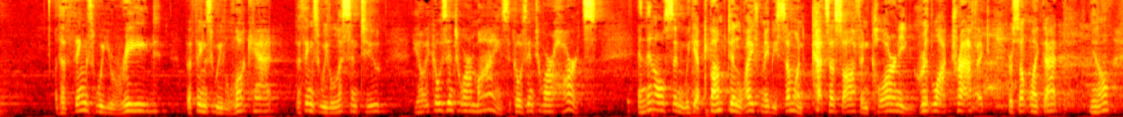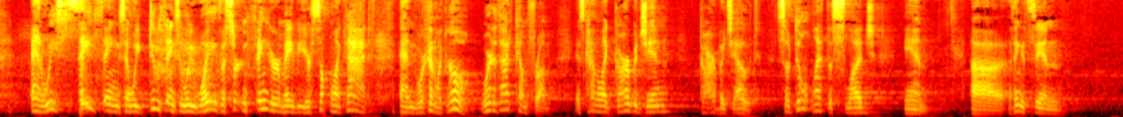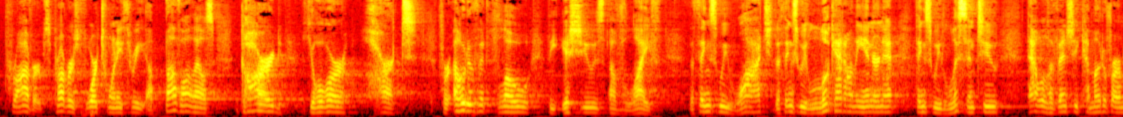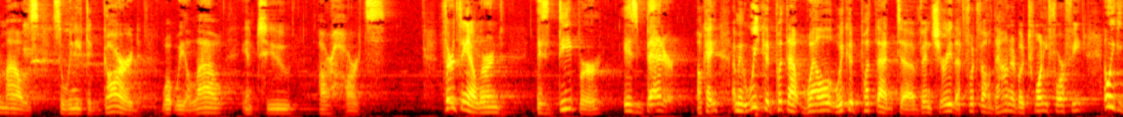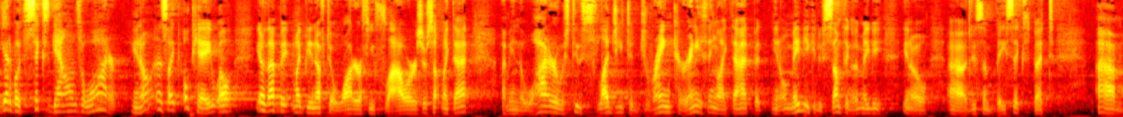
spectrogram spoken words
the things we read, the things we look at, the things we listen to, you know, it goes into our minds, it goes into our hearts. And then all of a sudden we get bumped in life. Maybe someone cuts us off in Killarney gridlock traffic or something like that, you know. And we say things and we do things and we wave a certain finger maybe or something like that. And we're kind of like, oh, where did that come from? It's kind of like garbage in, garbage out. So don't let the sludge in. Uh, I think it's in Proverbs, Proverbs 4:23. Above all else, guard your heart, for out of it flow the issues of life the things we watch, the things we look at on the internet, things we listen to, that will eventually come out of our mouths. So we need to guard what we allow into our hearts. Third thing I learned is deeper is better. Okay? I mean, we could put that well, we could put that uh, Venturi, that foot valve down at about 24 feet, and we could get about six gallons of water, you know? And it's like, okay, well, you know, that be, might be enough to water a few flowers or something like that. I mean, the water was too sludgy to drink or anything like that, but, you know, maybe you could do something, maybe, you know, uh, do some basics. But, um,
